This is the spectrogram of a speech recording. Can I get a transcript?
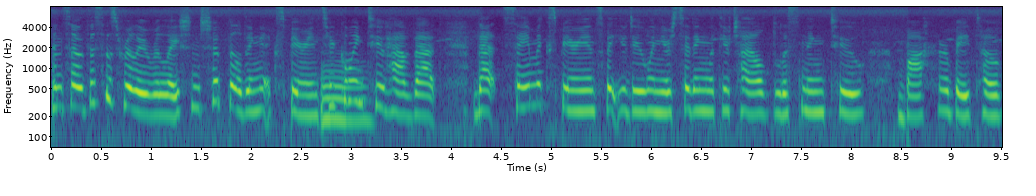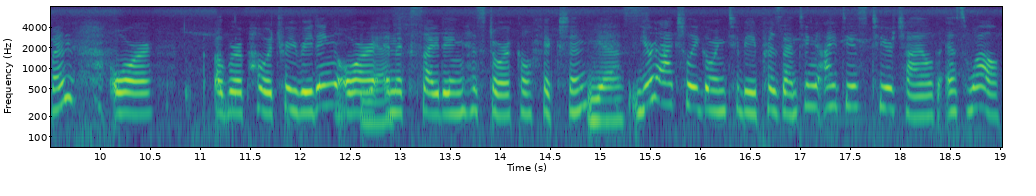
And so this is really a relationship building experience. Mm. You're going mm. to have that that same experience that you do when you're sitting with your child listening to Bach or Beethoven or over a poetry reading or yes. an exciting historical fiction, yes. you're actually going to be presenting ideas to your child as well.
